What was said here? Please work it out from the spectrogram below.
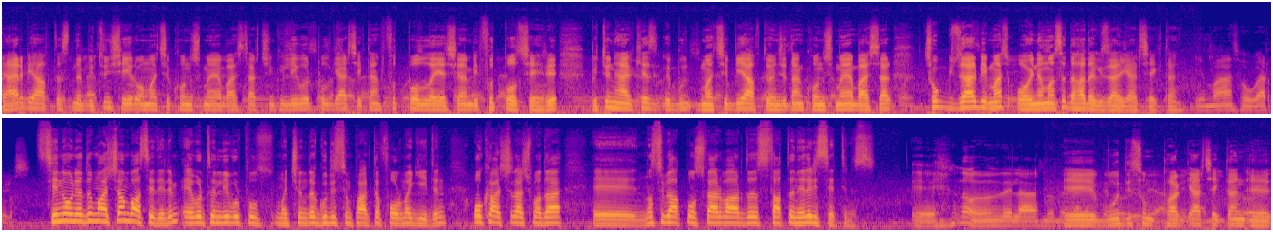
derbi haftasında bütün şehir o maçı konuşmaya başlar. Çünkü Liverpool gerçekten futbolla yaşayan bir futbol şehri. Bütün herkes e, bu maçı bir hafta önceden konuşmaya başlar. Çok güzel bir maç. Oynaması daha da güzel gerçekten. Senin oynadığın maçtan bahsedelim. Everton-Liverpool maçında Goodison Park'ta forma giydin. O karşılaşmada e, nasıl bir atmosfer vardı? Statta neler hissettiniz? Vive a Park gerçekten e.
